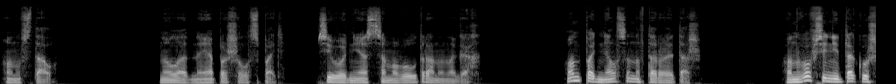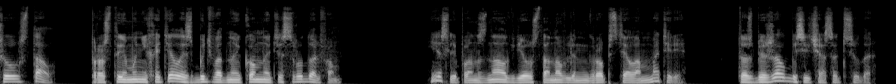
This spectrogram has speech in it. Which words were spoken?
Он встал. Ну ладно, я пошел спать. Сегодня я с самого утра на ногах. Он поднялся на второй этаж. Он вовсе не так уж и устал. Просто ему не хотелось быть в одной комнате с Рудольфом. Если бы он знал, где установлен гроб с телом матери, то сбежал бы сейчас отсюда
